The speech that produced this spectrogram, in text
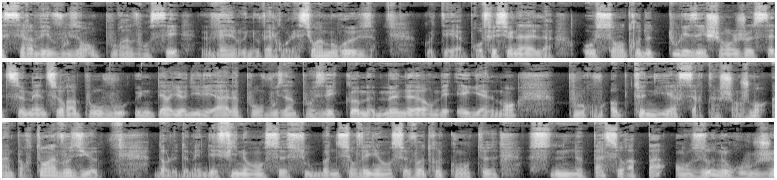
servez-vous-en pour avancer vers une nouvelle relation amoureuse. Côté professionnel, au centre de tous les échanges, cette semaine sera pour vous une période idéale pour vous imposer comme meneur, mais également pour obtenir certains changements importants à vos yeux. Dans le domaine des finances, sous bonne surveillance, votre compte ne passera pas en zone rouge.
